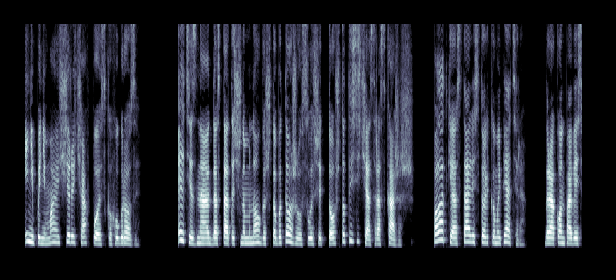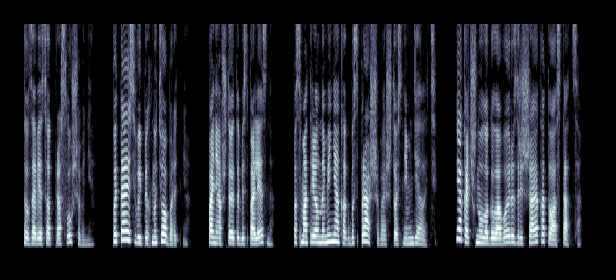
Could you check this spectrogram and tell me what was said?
и непонимающе рыча в поисках угрозы. Эти знают достаточно много, чтобы тоже услышать то, что ты сейчас расскажешь. В палатке остались только мы пятеро. Дракон повесил завесу от прослушивания, пытаясь выпихнуть оборотня. Поняв, что это бесполезно, посмотрел на меня, как бы спрашивая, что с ним делать. Я качнула головой, разрешая коту остаться.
